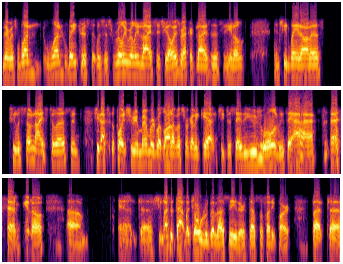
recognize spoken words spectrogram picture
there was one one waitress that was just really really nice and she always recognized us you know and she'd wait on us she was so nice to us and she got to the point she remembered what a lot of us were going to get and she'd just say the usual and we'd say ah and you know um and uh she wasn't that much older than us either that's the funny part but uh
